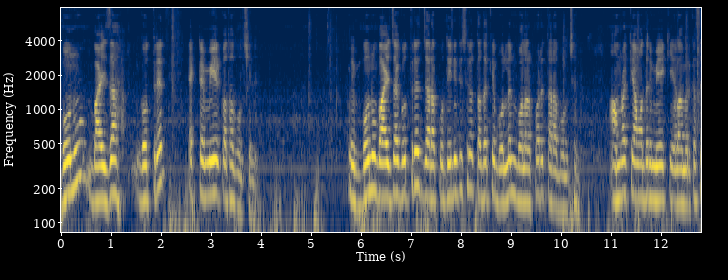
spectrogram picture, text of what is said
বনু বাইজাহ গোত্রের একটা মেয়ের কথা বলছিলেন। ওই বনু বাইজা গোত্রের যারা প্রতিনিধি ছিল তাদেরকে বললেন বলার পরে তারা বলছেন আমরা কি আমাদের মেয়েকে ইলামের কাছে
